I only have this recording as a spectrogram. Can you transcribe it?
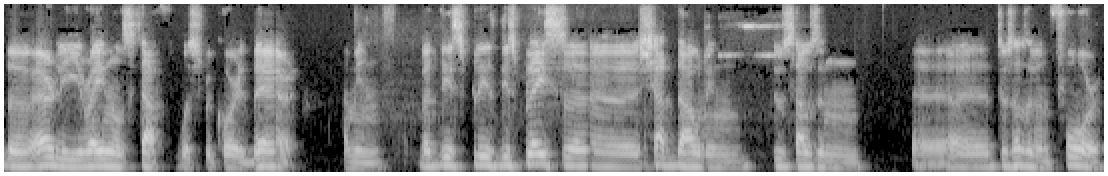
the early Reynols stuff was recorded there. I mean, but this place this place uh, shut down in 2000, uh, 2004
